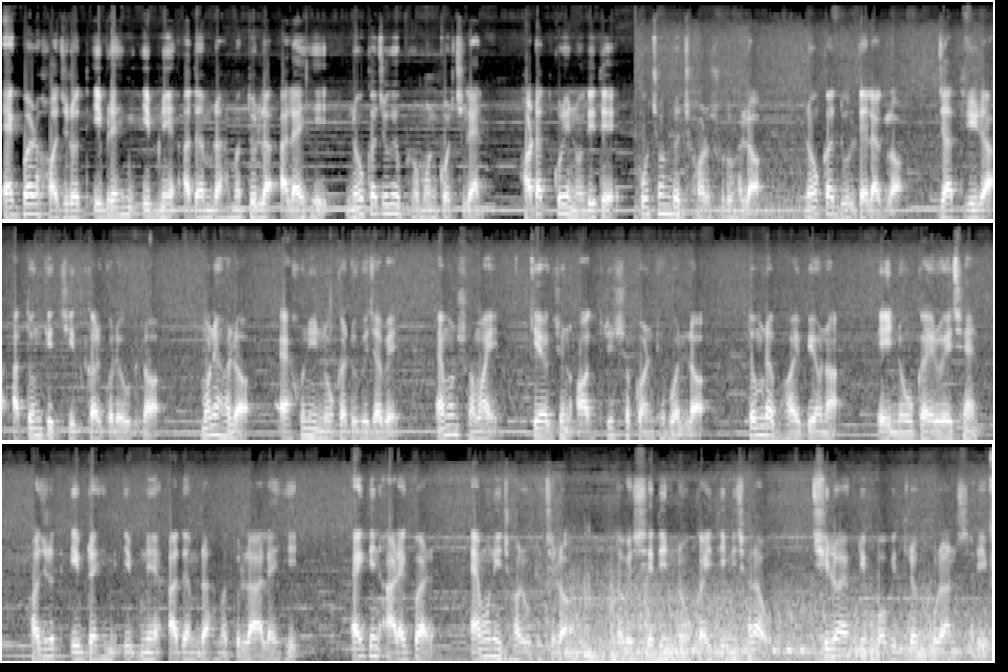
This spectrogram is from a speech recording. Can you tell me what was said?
একবার হজরত ইব্রাহিম ইবনে আদম রহমতুল্লাহ আলাইহি নৌকাযোগে ভ্রমণ করছিলেন। হঠাৎ করে নদীতে প্রচণ্ড ঝড় শুরু হলো। নৌকা দুলতে লাগল। যাত্রীরা আতঙ্কে চিৎকার করে উঠল। মনে হলো, এখনই নৌকা ডুবে যাবে। এমন সময় কেউ একজন অদৃশ্য কণ্ঠে বলল, তোমরা ভয় পেও না, এই নৌকায় রয়েছেন হজরত ইব্রাহিম ইবনে আদম রহমতুল্লাহ আলাইহি। একদিন আরেকবার এমনই ঝড় উঠেছিল। তবে সেদিন নৌকায় তিনি ছাড়াও ছিল একটি পবিত্র কোরআন শরীফ।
